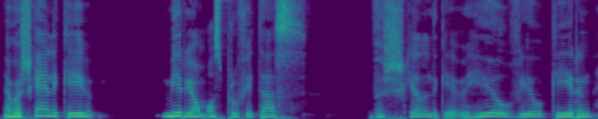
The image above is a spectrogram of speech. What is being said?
En waarschijnlijk heeft Mirjam als profetes verschillende keren, heel veel keren,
